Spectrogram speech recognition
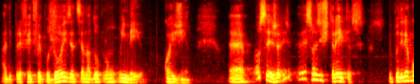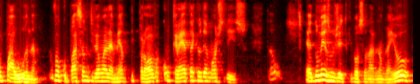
A de prefeito foi por 2% e a de senador por 1,5%, corrigindo. É, ou seja, eleições estreitas. Eu poderia culpar a urna. Não vou culpar se eu não tiver um elemento de prova concreta que eu demonstre isso. Então, é, do mesmo jeito que Bolsonaro não ganhou,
